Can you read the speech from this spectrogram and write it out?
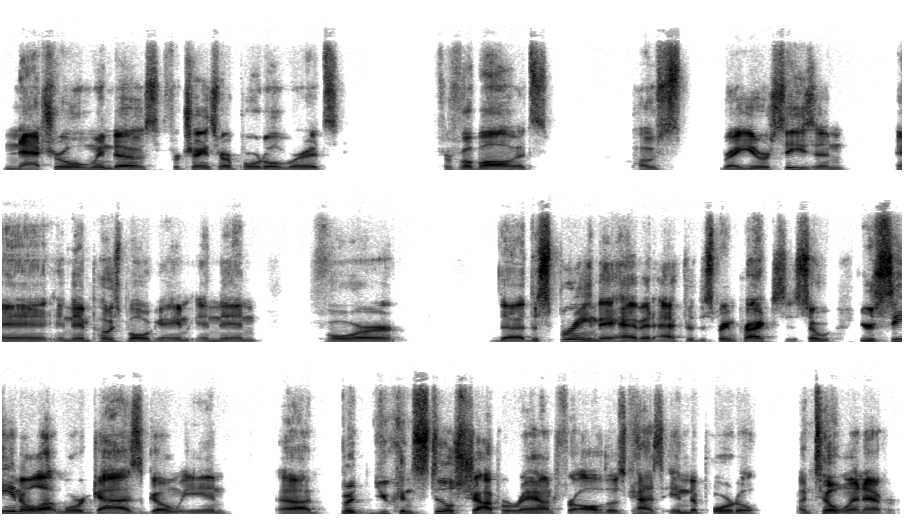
natural windows for transfer portal where it's for football it's post regular season and, and then post bowl game. And then for the, the spring, they have it after the spring practices. So you're seeing a lot more guys go in, uh, but you can still shop around for all those guys in the portal until whenever.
